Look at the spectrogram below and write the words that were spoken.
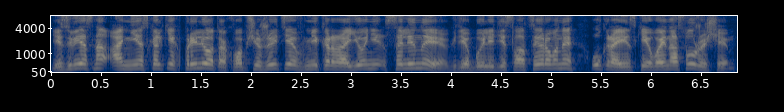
Известно о нескольких прилетах в общежитие в микрорайоне Соляные, где были дислоцированы украинские военнослужащие.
